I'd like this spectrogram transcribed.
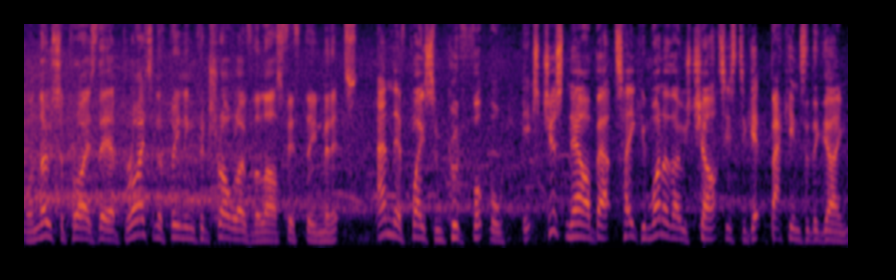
Well, no surprise there. Brighton have been in control over the last 15 minutes, and they've played some good football. It's just now about taking one of those chances to get back into the game.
